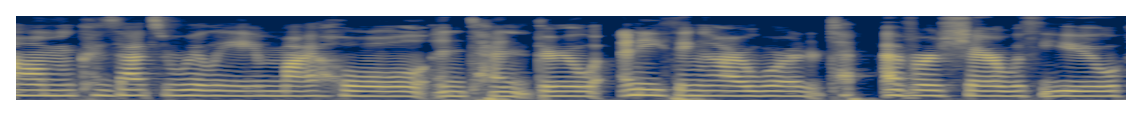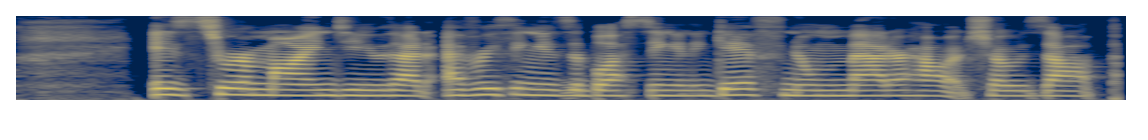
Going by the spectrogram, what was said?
Um, because that's really my whole intent through anything i were to ever share with you is to remind you that everything is a blessing and a gift no matter how it shows up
